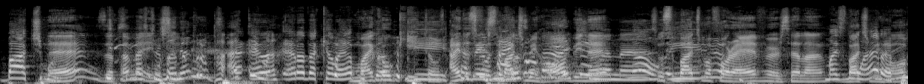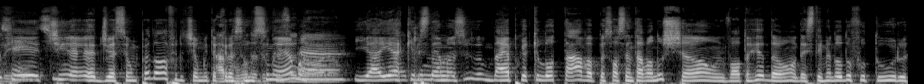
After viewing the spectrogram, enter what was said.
Batman. Né? Exatamente. O cinema- pro Batman. Era, era daquela O época. Michael que... Keaton. Ainda se fosse Batman e Batman, Robin, né? né? Se fosse e- Batman Forever, sei lá. Mas não Batman era. Porque tinha, é, devia ser um pedófilo, tinha muita A criança no cinema. Cruzeiro. E aí aqueles que cinemas, na época que lotava, o pessoal sentava no chão, em volta redonda, Exterminador do Futuro,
